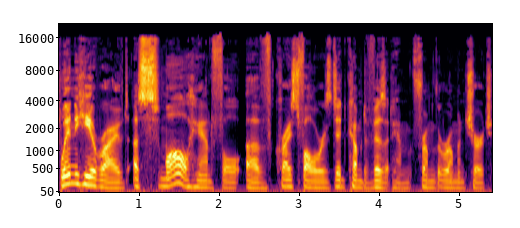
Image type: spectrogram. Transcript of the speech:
When he arrived, a small handful of Christ followers did come to visit him from the Roman Church,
